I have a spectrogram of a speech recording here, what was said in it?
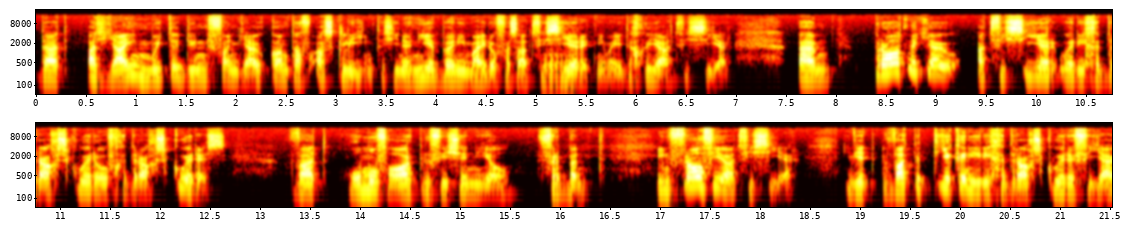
dat as jy moeite doen van jou kant af as kliënt, as jy nou nie 'n Bernie Madoff as adviseur het nie, maar jy het 'n goeie adviseur. Um praat met jou adviseur oor die gedragskode of gedragskodes wat hom of haar professioneel verbind. En vra vir jou adviseur, jy weet, wat beteken hierdie gedragskode vir jou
